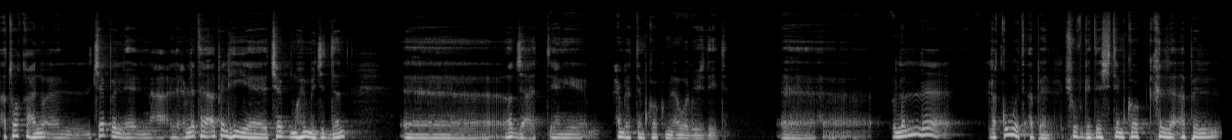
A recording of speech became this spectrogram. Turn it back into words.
أتوقع إنه ال chip اللي عملتها أبل هي chip مهمة جدا. آه، رجعت يعني عملت تيم كوك من أول وجديد. آه، لقوة أبل. شوف قديش تيم كوك خلى أبل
